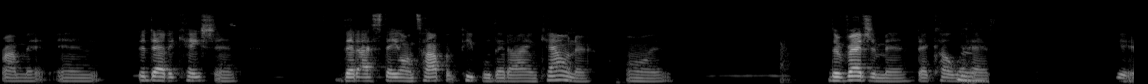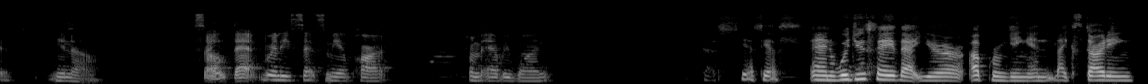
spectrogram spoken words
from it. And the dedication that I stay on top of people that I encounter on the regimen that mm. has give, you know. So that really sets me apart from everyone. Yes, yes, yes. And would you say that your upbringing and like starting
